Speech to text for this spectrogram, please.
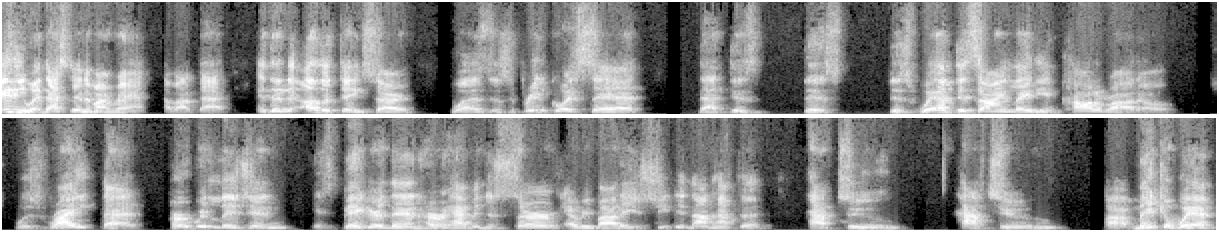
Anyway, that's the end of my rant about that. And then the other thing, sir, was the Supreme Court said that this this this web design lady in Colorado was right that her religion is bigger than her having to serve everybody. She did not have to have to have to uh, make a web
